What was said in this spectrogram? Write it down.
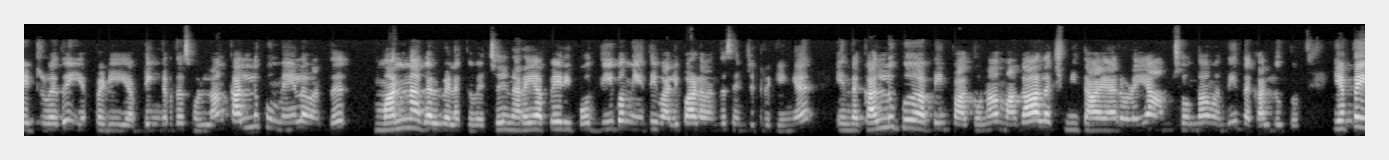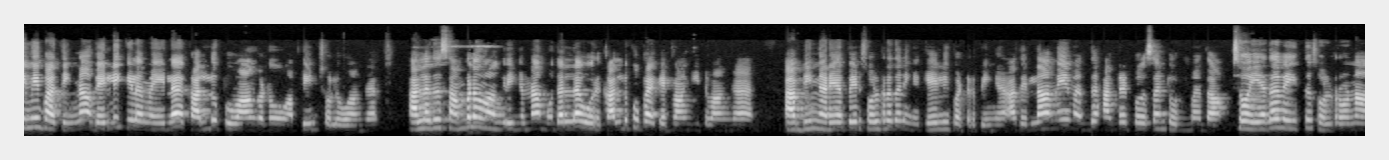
ஏற்றுவது எப்படி அப்படிங்கறத சொல்லலாம். கல்லுப்பு மேல வந்து மண் அகல் விளக்கு வச்சு நிறைய பேர் இப்போ தீபம் ஏத்தி வழிபாட வந்து செஞ்சுட்டு இருக்கீங்க இந்த கல்லுப்பு அப்படின்னு பார்த்தோம்னா மகாலட்சுமி தாயாருடைய அம்சம் தான் வந்து இந்த கல்லுப்பு. எப்பயுமே பாத்தீங்கன்னா வெள்ளிக்கிழமையில கல்லுப்பு வாங்கணும் அப்படின்னு சொல்லுவாங்க. அல்லது சம்பளம் வாங்குறீங்கன்னா முதல்ல ஒரு கல்லுப்பு பாக்கெட் வாங்கிட்டு வாங்க அப்படின்னு நிறைய பேர் சொல்றத நீங்க கேள்விப்பட்டிருப்பீங்க. அது எல்லாமே வந்து ஹண்ட்ரட் பர்சன்ட் உண்மைதான். சோ எதை வைத்து சொல்றோம்னா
